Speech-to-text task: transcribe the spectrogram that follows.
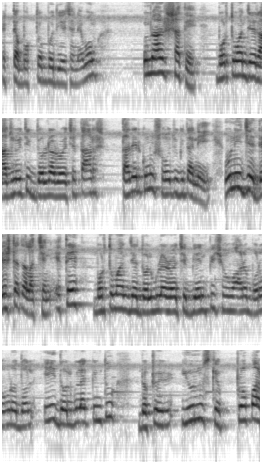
একটা বক্তব্য দিয়েছেন এবং ওনার সাথে বর্তমান যে রাজনৈতিক দলরা রয়েছে তার তাদের কোনো সহযোগিতা নেই। উনি যে দেশটা চালাচ্ছেন, এতে বর্তমান যে দলগুলো রয়েছে বিএনপি সহ আরও বড় বড় দল, এই দলগুলো কিন্তু ডক্টর ইউনুসকে প্রপার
